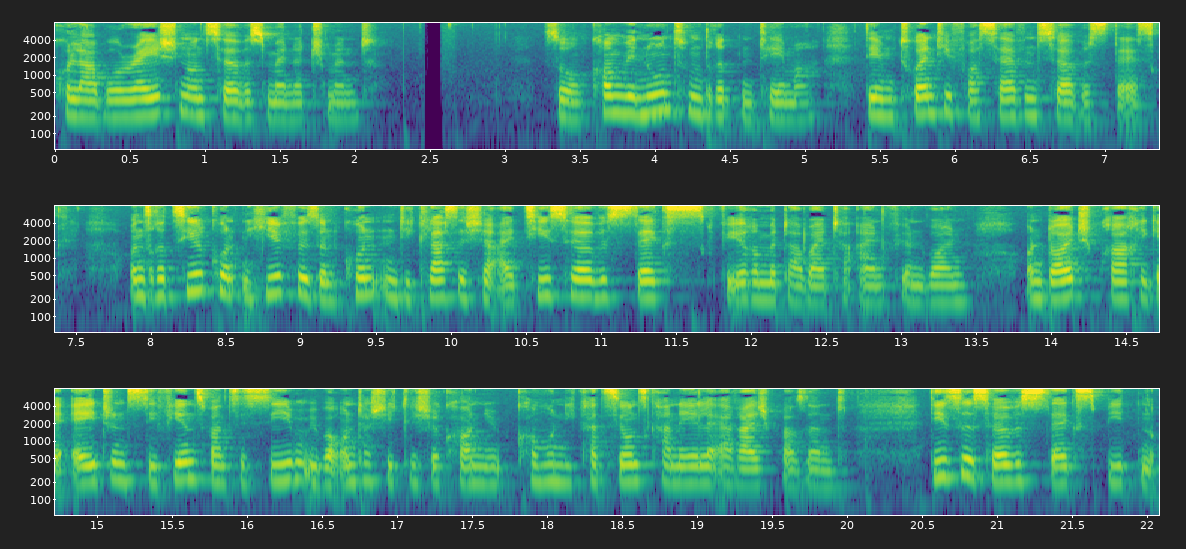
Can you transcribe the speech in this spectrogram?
Collaboration und Service Management. So, kommen wir nun zum dritten Thema, dem 24-7 Service Desk. Unsere Zielkunden hierfür sind Kunden, die klassische IT-Service-Stacks für ihre Mitarbeiter einführen wollen und deutschsprachige Agents, die 24-7 über unterschiedliche Kommunikationskanäle erreichbar sind. Diese Service-Stacks bieten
